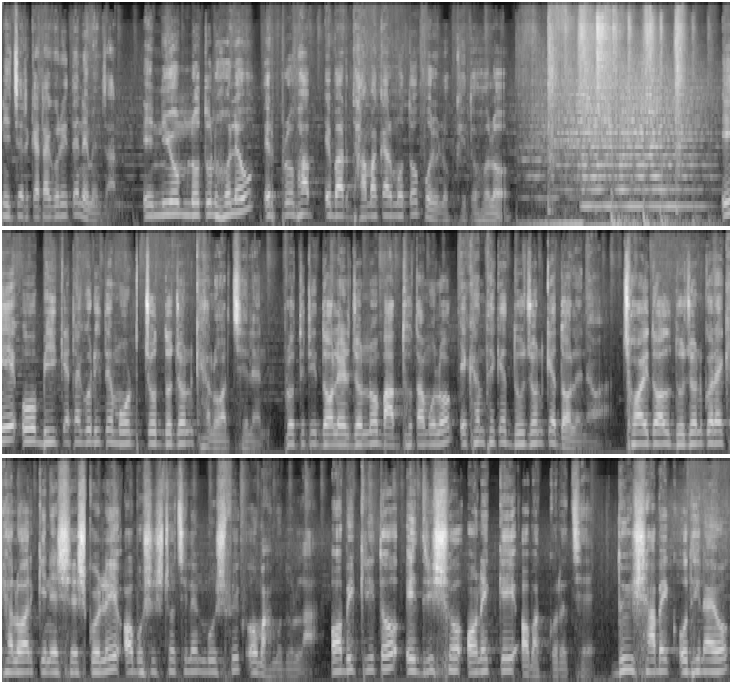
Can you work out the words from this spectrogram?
নিচের ক্যাটাগরিতে নেমে যান। এই নিয়ম নতুন হলেও এর প্রভাব এবার ধামাকার মতো পরিলক্ষিত হলো। এ ও বি ক্যাটাগরিতে মোট চোদ্দ জন খেলোয়াড় ছিলেন। প্রতিটি দলের জন্য বাধ্যতামূলক এখান থেকে দুজনকে দলে নেওয়া। ছয় দল দুজন করে খেলোয়াড় কিনে শেষ করলেই অবশিষ্ট ছিলেন মুশফিক ও মাহমুদুল্লাহ। অবিকৃত এই দৃশ্য অনেককেই অবাক করেছে। দুই সাবেক অধিনায়ক,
